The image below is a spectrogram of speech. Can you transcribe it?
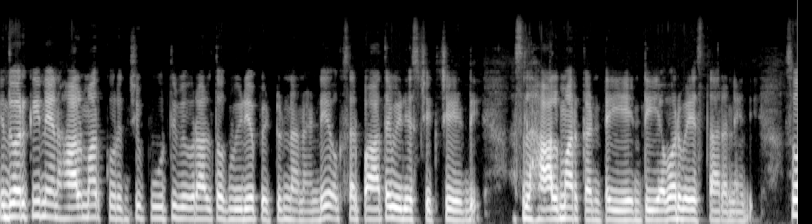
ఇదివరకు నేను హాల్మార్క్ గురించి పూర్తి వివరాలతో ఒక వీడియో పెట్టున్నానండి. ఒకసారి పాత వీడియోస్ చెక్ చేయండి. అసలు హాల్మార్క్ అంటే ఏంటి? ఎవరు వేస్తారనేది. సో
